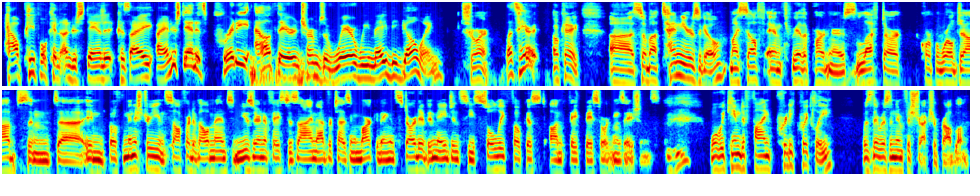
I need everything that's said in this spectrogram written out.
how people can understand it, because I, I understand it's pretty out there in terms of where we may be going. Sure. Let's hear it. Okay. Uh, so, about 10 years ago, myself and three other partners left our corporate world jobs and uh, in both ministry and software development and user interface design, advertising, and marketing, and started an agency solely focused on faith-based organizations. Mm-hmm. What we came to find pretty quickly was there was an infrastructure problem,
